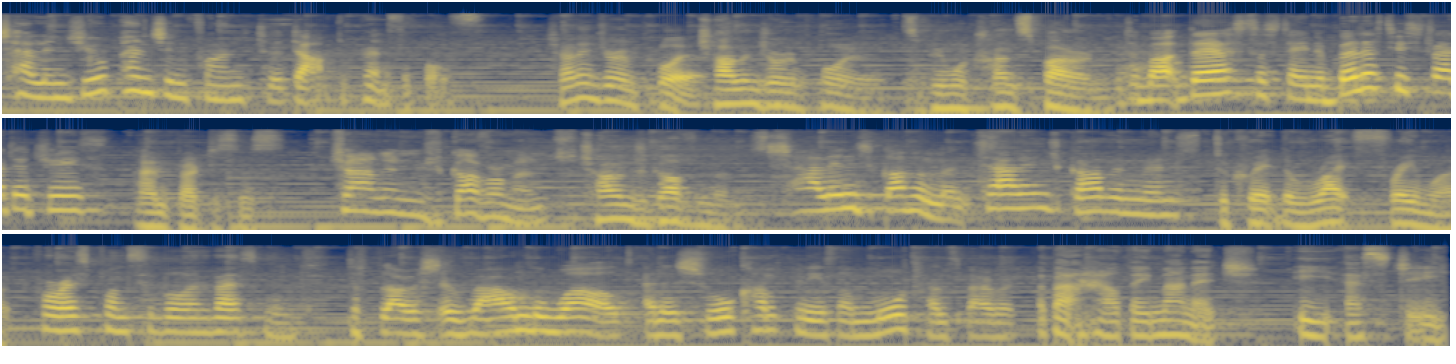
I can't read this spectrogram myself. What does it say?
Challenge your pension fund To adopt the principles. Challenge your employer Challenge your employer to be more transparent. It's about their sustainability strategies and practices Challenge governments. Challenge governments. challenge governments Challenge governments to create the right framework for responsible investment. to flourish around the world and ensure companies are more transparent. about how they manage ESG.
